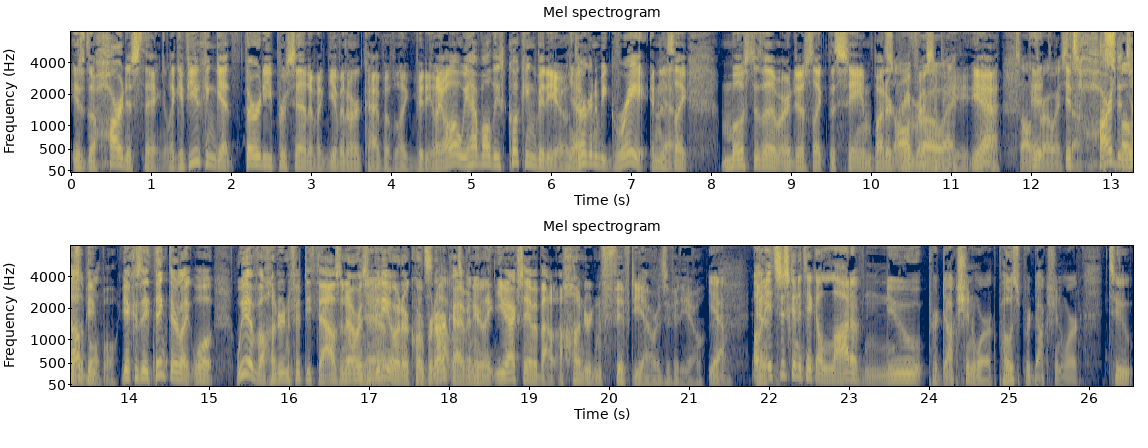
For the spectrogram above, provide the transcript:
is the hardest thing. Like, if you can get 30% of a given archive of like video, like, oh, we have all these cooking videos, Yeah. they're going to be great. And it's like, most of them are just like the same buttercream recipe. Yeah. Yeah, it's all It- throwaway It's stuff. hard to tell people. Yeah, because they think they're like, well, we have 150,000 hours of video in our corporate archive, and you're like, you actually have about 150 hours of video. Yeah. Oh, And- it's just going to take a lot of new production work, post production work, to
